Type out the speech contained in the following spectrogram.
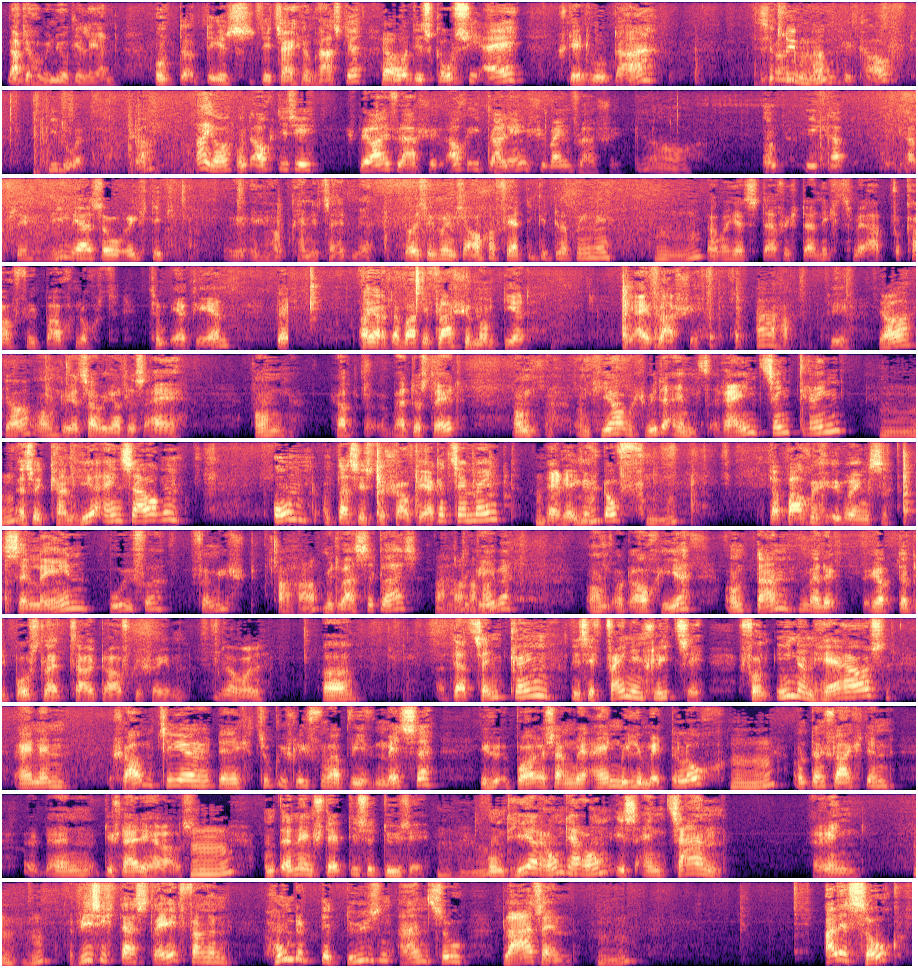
ja, das habe ich nur gelernt. Und äh, das, die Zeichnung hast du ja, wo das große Ei steht wo da. Ist hier drüben, ne? Gekauft, die dort. Ja? Ah ja. Und auch diese Spiralflasche, auch italienische Weinflasche. Genau. Und ich habe ich hab sie nie mehr so richtig Ich, habe keine Zeit mehr. Da ist übrigens auch eine fertige Turbine. Aber jetzt darf ich da nichts mehr abverkaufen. Ich brauche noch zum Erklären. Da, ah ja, da war die Flasche montiert. Die Eiflasche. Aha. Die, Ja, ja. und jetzt habe ich ja das Ei. Und ich habe weiter dreht. Und, und hier habe ich wieder einen Reinzinkring. Also ich kann hier einsaugen. Und, und das ist der Schauberger Zement, ein Regelstoff. Da brauche ich übrigens Selenpulver vermischt Aha. mit Wasserglas, Aha, der. Kleber. Und, und auch hier. Und dann, meine, ich habe da die Postleitzahl draufgeschrieben. Jawohl. Äh, der Zinkring, diese feinen Schlitze, von innen heraus einen Schraubenzieher, den ich zugeschliffen habe wie ein Messer. Ich bohre, sagen wir, ein Millimeter Loch und dann schlage ich den, den, die Schneide heraus. Und dann entsteht diese Düse. Und hier rundherum ist ein Zahnring. Wie sich das dreht, fangen hunderte Düsen an zu blasen. Alles Sog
